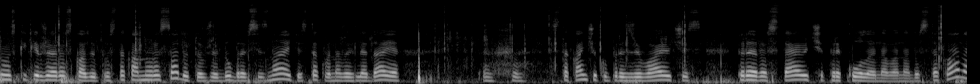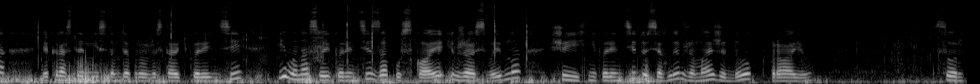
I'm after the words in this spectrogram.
Ну, оскільки вже розказую про стаканну розсаду, то вже добре всі знають. Ось так вона виглядає в стаканчику, приживаючись, переростаючи, приколена вона до стакана, якраз тим містом, де проростають корінці, і вона свої корінці запускає. І вже ось видно, що їхні корінці досягли вже майже до краю. Сорт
